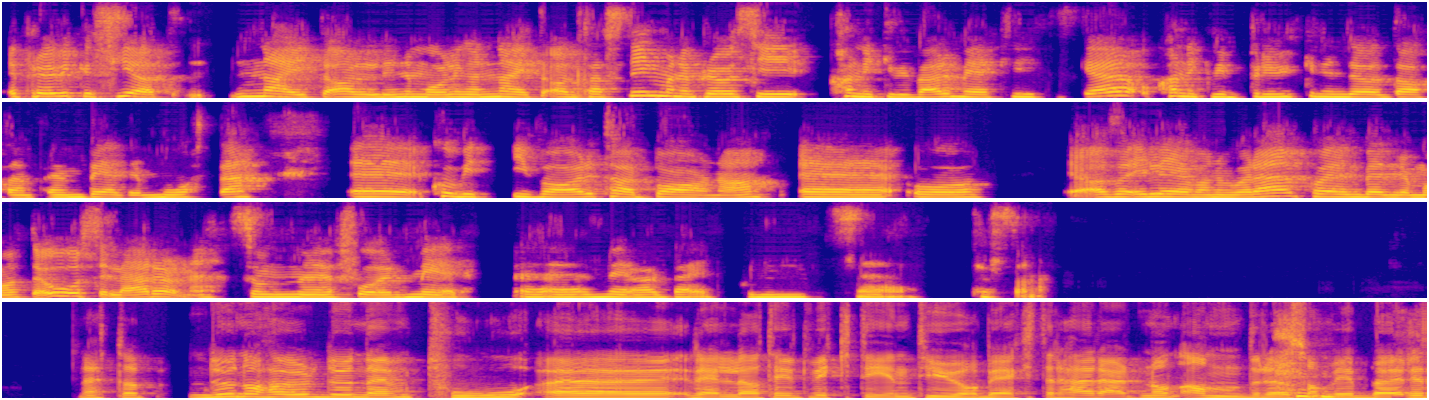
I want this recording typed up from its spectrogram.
jeg prøver ikke å si at nei til alle dine målinger, nei til all testing, men jeg prøver å si kan ikke vi være mer kritiske, og kan ikke vi bruke denne dataen på en bedre måte eh, hvor vi ivaretar barna eh, og altså elevene våre på en bedre måte, og også lærerne, som eh, får mer, eh, mer arbeid på disse testene. Nettopp. Du, nå har du nevnt to eh, relativt viktige intervjuobjekter her. Er det noen andre som vi bør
